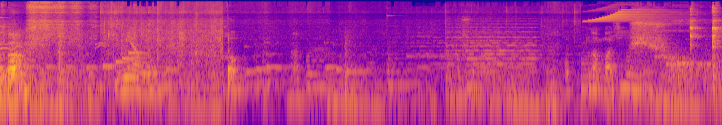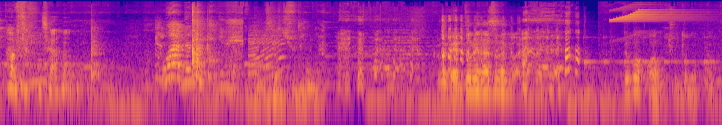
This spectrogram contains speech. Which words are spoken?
먹는다. 김이양. 뭔가 마지막에 밥상장. 와 냄새 죽인다. 냄새 죽인다. 그거 내 또래나 쓰는 거 아니야? 뜨겁고 엄청 뜨겁고.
